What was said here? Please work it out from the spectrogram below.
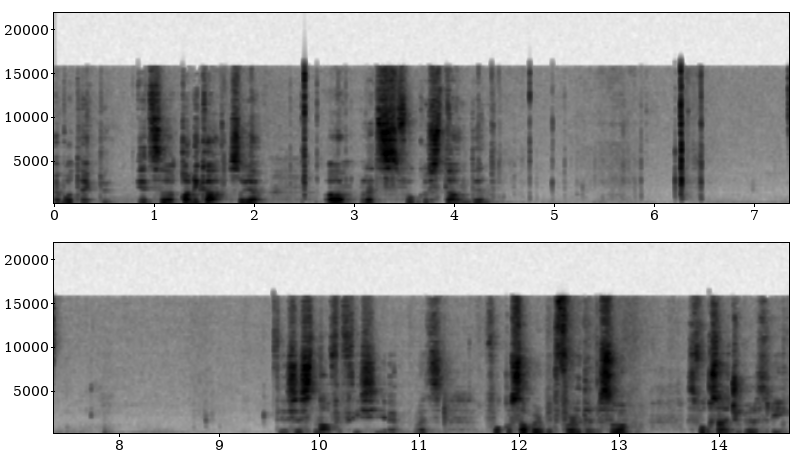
I will take it it's a Konica so yeah. Um let's focus down then this is not 50 cm let's focus somewhere a bit further. So let's focus on the Jupiter 3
